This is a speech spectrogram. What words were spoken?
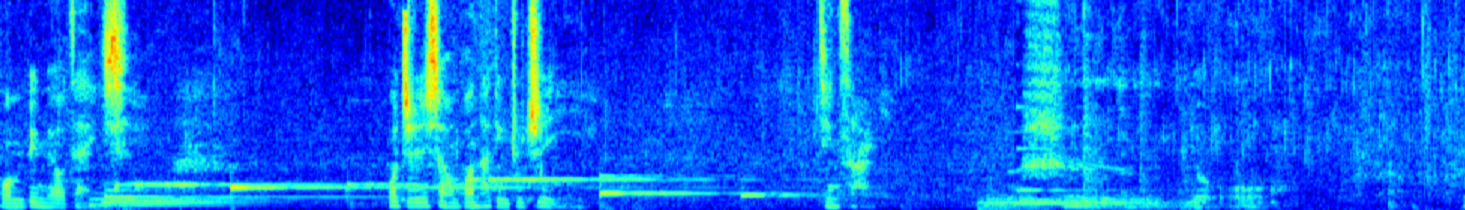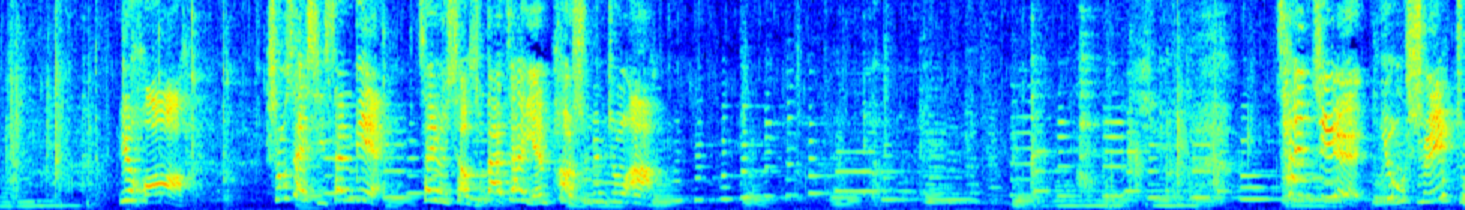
我们并没有在一起，我只是想帮他顶住质疑，仅此而已。是有。玉红，蔬菜洗三遍，再用小苏打加盐泡十分钟啊。餐具用水煮。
